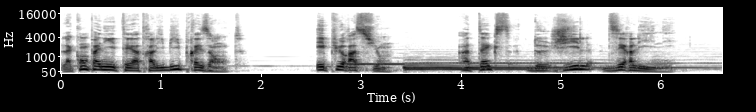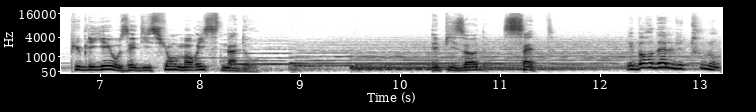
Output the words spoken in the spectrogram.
La compagnie Théâtre présente Épuration, un texte de Gilles Zerlini, publié aux éditions Maurice Nadeau. Épisode 7 Les bordels de Toulon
